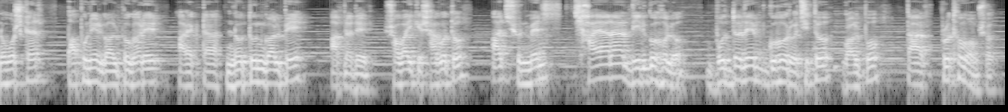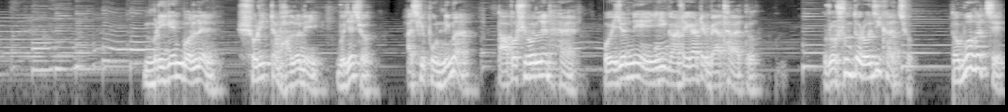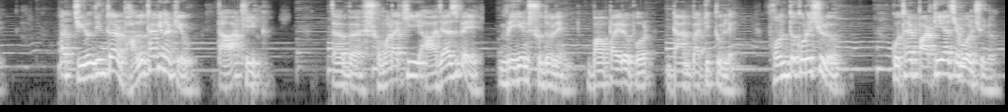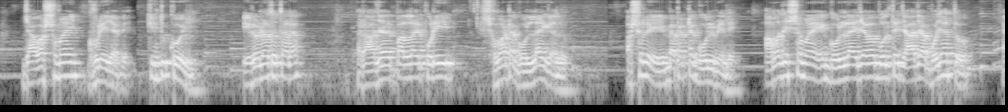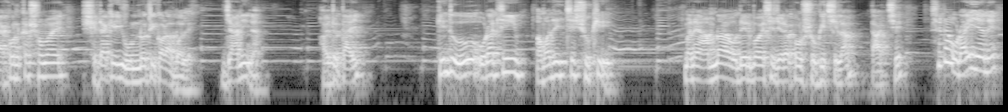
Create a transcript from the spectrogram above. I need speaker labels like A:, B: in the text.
A: নমস্কার, পাপুনের গল্প ঘরের আর একটা নতুন গল্পে আপনাদের সবাইকে স্বাগত। আজ শুনবেন ছায়ারা দীর্ঘ হল বুদ্ধদেব গুহ রচিত গল্প, তার প্রথম অংশ। মৃগেন বললেন, শরীরটা ভালো নেই, বুঝেছ? আজকে পূর্ণিমা? তাপসী বললেন হ্যাঁ ওই জন্যে এই গাঁটে গাঁটে ব্যথা এত। রসুন তো রোজই খাচ্ছ, তবুও হচ্ছে। আর চিরদিন তো আর ভালো থাকে না কেউ। তা ঠিক। তা সোমারা কি আজ আসবে? মৃগেন শুধলেন, বাঁ পায়ের ওপর ডান বাটি তুলে। ফোন তো করেছিল। কোথায় পার্টি আছে বলছিল। যাওয়ার সময় ঘুরে যাবে। কিন্তু কই? এলো না তো তারা। রাজার পাল্লায় পড়েই সোমাটা গোল্লায় গেল। আসলে ব্যাপারটা গোল মেলে আমাদের সময়ে গোল্লায় যাওয়া বলতে যা যা বোঝাতো, এখনকার সময় সেটাকেই উন্নতি করা বলে। জানি না। হয়তো তাই। কিন্তু ওরা কি আমাদের চেয়ে সুখী? মানে আমরা ওদের বয়সে যেরকম সুখী ছিলাম, তার চেয়ে, সেটা ওরাই জানে।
